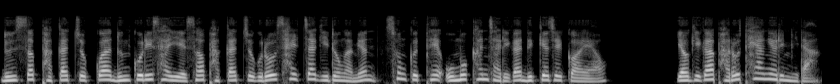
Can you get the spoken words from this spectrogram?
눈썹 바깥쪽과 눈꼬리 사이에서 바깥쪽으로 살짝 이동하면 손끝에 오목한 자리가 느껴질 거예요. 여기가 바로 태양혈입니다.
